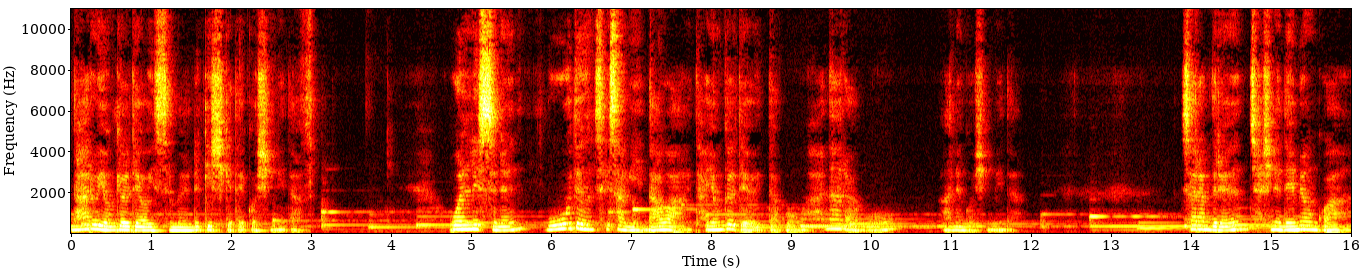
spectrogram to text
나로 연결되어 있음을 느끼시게 될 것입니다. 원리스는 모든 세상이 나와 다 연결되어 있다고 하나라고 아는 것입니다. 사람들은 자신의 내면과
